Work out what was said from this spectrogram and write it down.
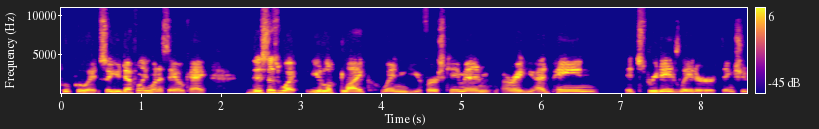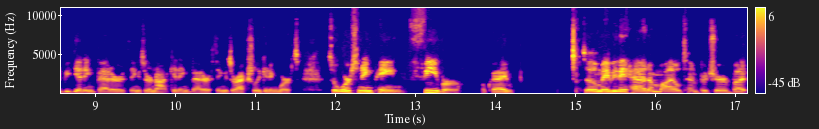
poo poo it. So, you definitely want to say, okay, this is what you looked like when you first came in. All right, you had pain. It's three days later. Things should be getting better. Things are not getting better. Things are actually getting worse. So, worsening pain, fever. Okay, so maybe they had a mild temperature, but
